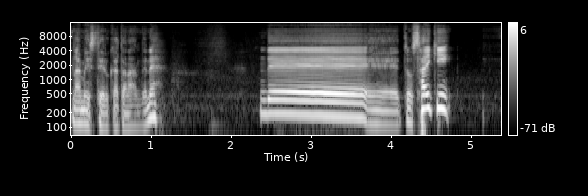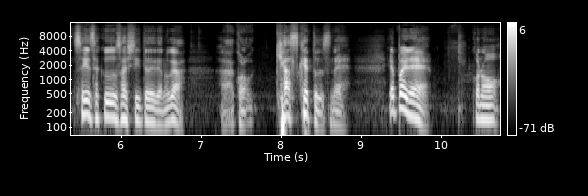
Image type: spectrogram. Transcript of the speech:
ー、舐め捨てる方なんでね。で、えーと、と最近制作させていただいたのがあこのキャスケットですね。やっぱりねこの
